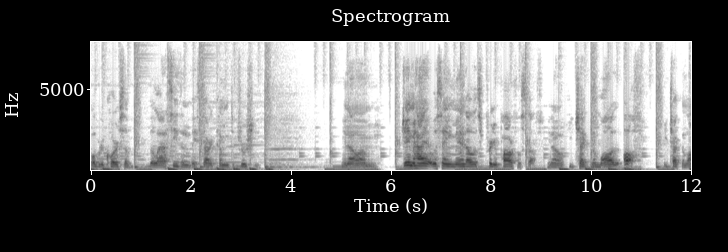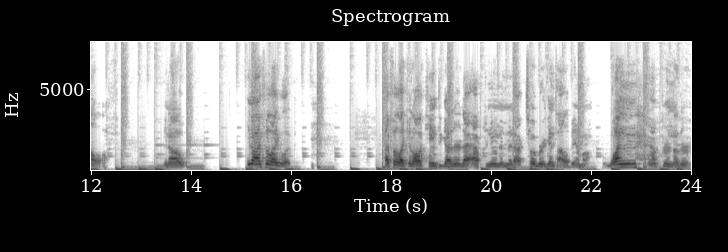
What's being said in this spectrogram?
over the course of the last season, they started coming to fruition. You know, um, Jamie Hyatt was saying, man, that was pretty powerful stuff. You know, he checked them all off. He checked them all off. You know, you know, I feel like, look, I feel like it all came together that afternoon in mid-October against Alabama. One after another,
